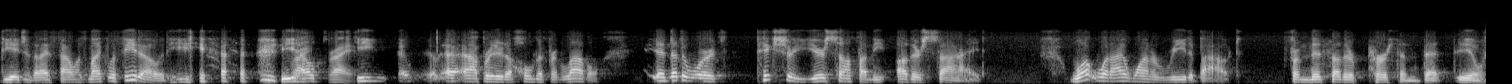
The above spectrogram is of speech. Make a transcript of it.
the agent that I found was Mike LaFido, and he he right, helped. Right. He uh, operated at a whole different level. In other words, picture yourself on the other side. What would I want to read about from this other person that you know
